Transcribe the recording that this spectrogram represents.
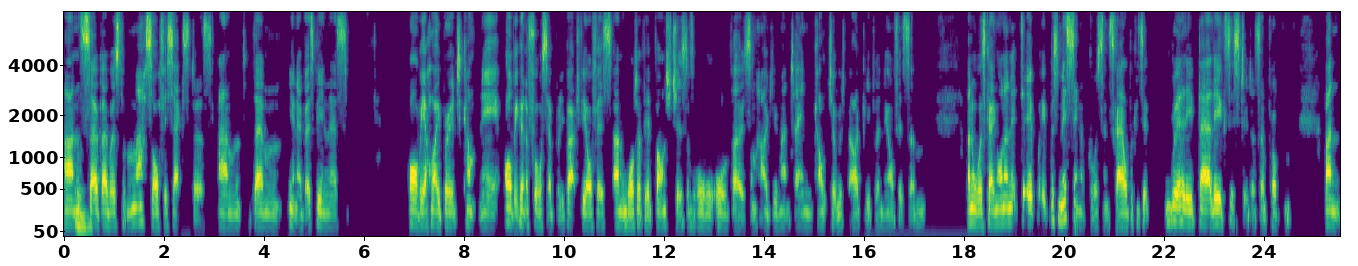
And mm. so there was the mass office exodus. And then, you know, there's been this are we a hybrid company? Are we going to force everybody back to the office? And what are the advantages of all, all of those? And how do you maintain culture without people in the office and, and all this going on? And it, it, it was missing, of course, in scale because it really barely existed as a problem. And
